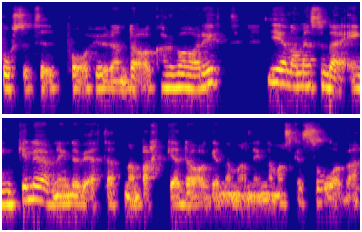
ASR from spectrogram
positivt på hur en dag har varit genom en sån där enkel övning, du vet att man backar dagen när man, innan man ska sova.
